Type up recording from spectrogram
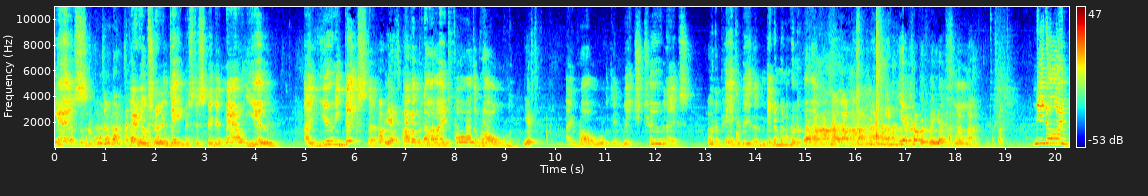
Yes, very true indeed, Mr. Spigot. Now you, a unidexter, Yes. have applied for the role. Yes. A role in which two legs would appear to be the minimum required. Yeah, probably, yes. Hmm. Need I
